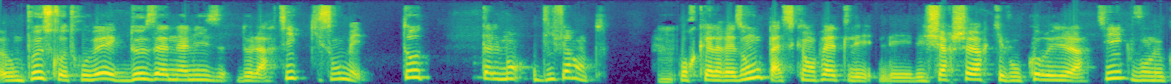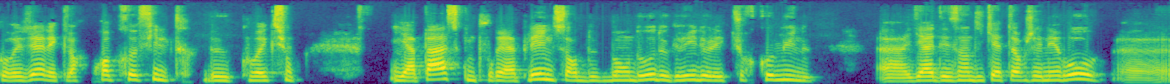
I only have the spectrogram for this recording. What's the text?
on peut se retrouver avec deux analyses de l'article qui sont mais totalement différentes. Mm. Pour quelle raison? Parce qu'en fait, les, chercheurs qui vont corriger l'article vont le corriger avec leur propre filtre de correction. Il n'y a pas ce qu'on pourrait appeler une sorte de bandeau de grille de lecture commune. Euh, il y a des indicateurs généraux euh,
